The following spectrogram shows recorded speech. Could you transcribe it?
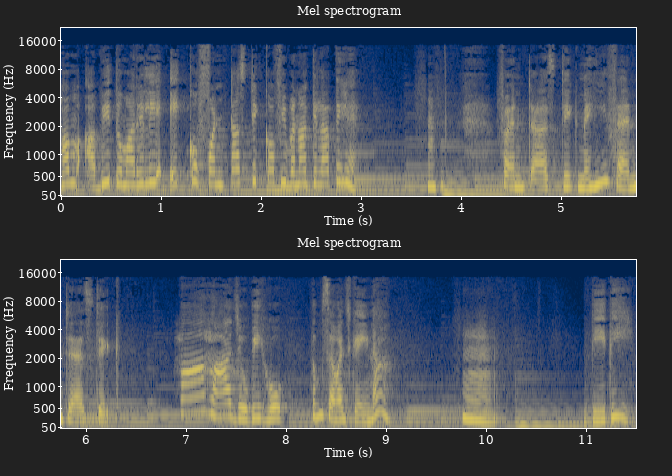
हम अभी तुम्हारे लिए एक को फंटास्टिक कॉफ़ी बना के लाते हैं। फंटास्टिक नहीं फैंटास्टिक हाँ हाँ जो भी हो। तुम समझ गई ना? हम्म। दीदी,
